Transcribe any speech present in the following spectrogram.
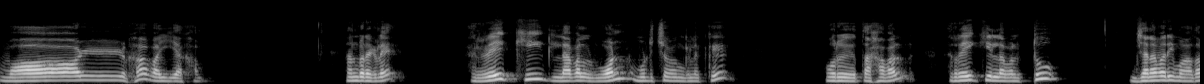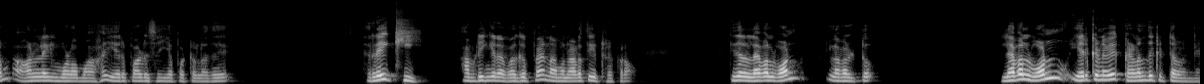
வாழ்க வையகம் நண்பர்களே ரேக்கி லெவல் ஒன் முடித்தவங்களுக்கு ஒரு தகவல். ரேக்கி லெவல் டூ ஜனவரி மாதம் ஆன்லைன் மூலமாக ஏற்பாடு செய்யப்பட்டுள்ளது. ரேக்கி அப்படிங்கிற வகுப்பை நம்ம நடத்திட்டு இருக்கிறோம் இதில் level one level two level one ஏற்கனவே கலந்துக்கிட்டவங்க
